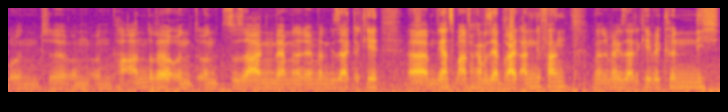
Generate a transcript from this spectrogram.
und, äh, und, und, ein paar andere. Und, und zu sagen, wir haben dann irgendwann gesagt, okay, äh, ganz am Anfang haben wir sehr breit angefangen. Und dann immer gesagt, okay, wir können nicht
